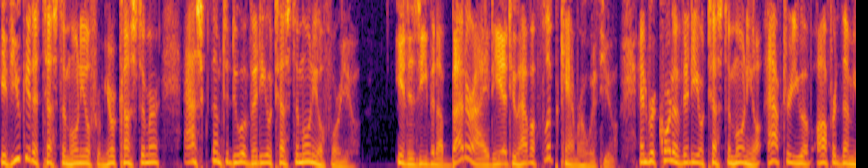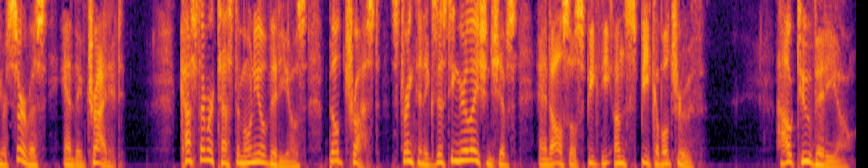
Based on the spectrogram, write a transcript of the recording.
If you get a testimonial from your customer, ask them to do a video testimonial for you. It is even a better idea to have a flip camera with you and record a video testimonial after you have offered them your service and they've tried it. Customer testimonial videos build trust, strengthen existing relationships, and also speak the unspeakable truth. How to video.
